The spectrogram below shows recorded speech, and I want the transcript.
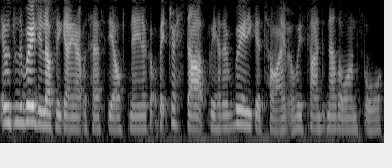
it was really lovely going out with her for the afternoon. I got a bit dressed up. We had a really good time, and we've planned another one for,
